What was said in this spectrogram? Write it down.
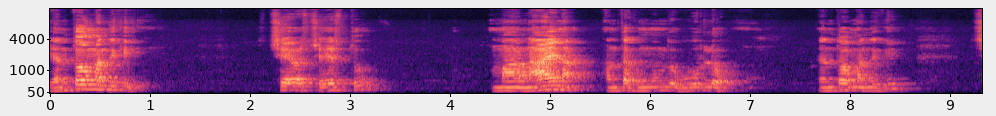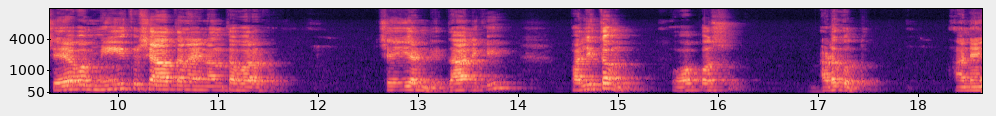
ఎంతోమందికి సేవ చేస్తూ మా నాయన అంతకుముందు ఊర్లో ఎంతోమందికి సేవ మీకు శాతనైనంత వరకు చెయ్యండి దానికి ఫలితం వాపసు అడగొద్దు అనే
